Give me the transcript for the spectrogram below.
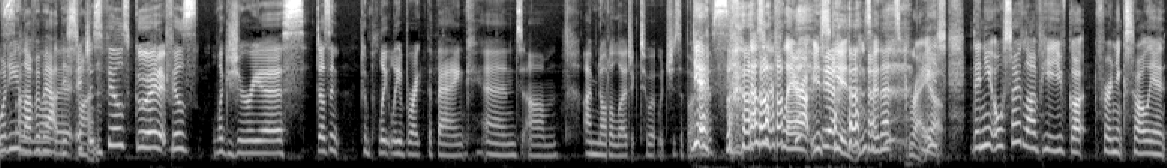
What do you I love, about it. this It just feels good. It feels luxurious. Doesn't completely break the bank, and um, I'm not allergic to it, which is a bonus. Yes, doesn't flare up your Yeah. skin, so that's great. Yeah. Then you also love here. You've got for an exfoliant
